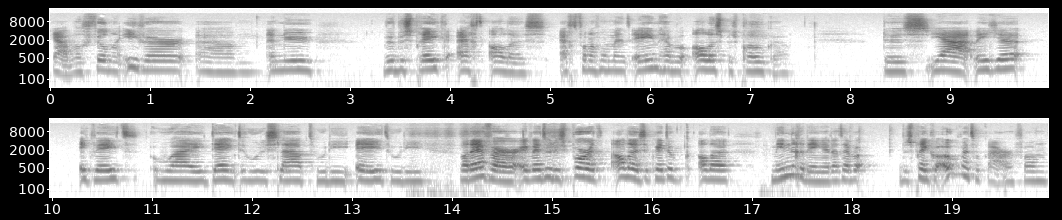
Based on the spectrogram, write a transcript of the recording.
ja, was veel naïver. ehm, en nu, we bespreken echt alles. Echt vanaf moment één hebben we alles besproken. Dus ja, weet je, ik weet hoe hij denkt, hoe hij slaapt, hoe hij eet, hoe hij whatever. Ik weet hoe hij sport, alles. Ik weet ook alle mindere dingen. Dat hebben, bespreken we ook met elkaar. Van,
